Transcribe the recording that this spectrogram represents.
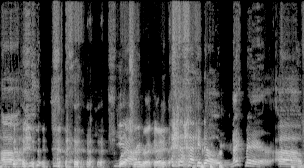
uh, what Yeah. a train wreck, right? I know, nightmare. Um,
